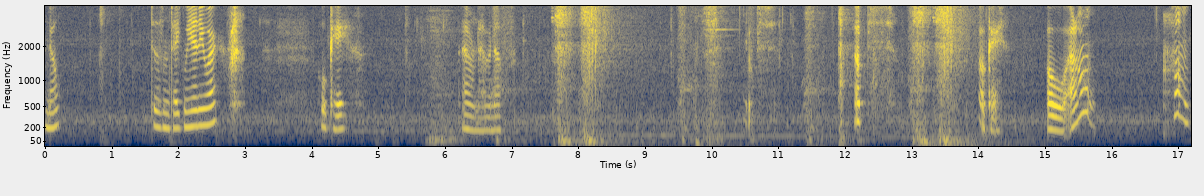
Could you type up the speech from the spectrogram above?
No. Doesn't take me anywhere. okay. I don't have enough. Oops. Oops. Okay. Oh, I don't I don't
